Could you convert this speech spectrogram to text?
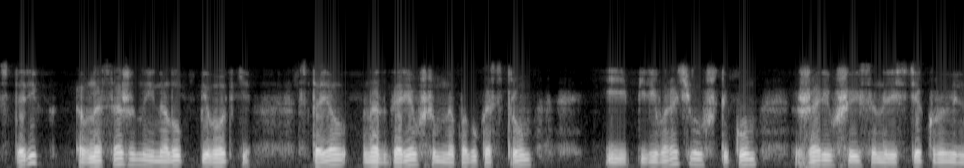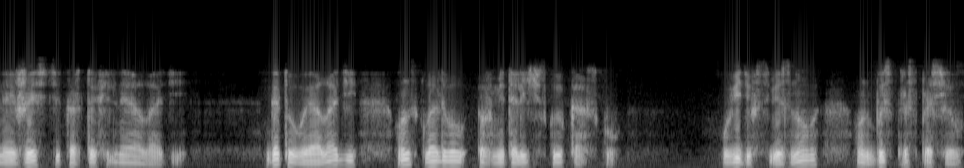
Старик, в насаженной на лоб пилотке, стоял над горевшим на полу костром и переворачивал штыком жарившиеся на листе кровельной жести картофельные оладьи. Готовые оладьи он складывал в металлическую каску. Увидев связного, он быстро спросил,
